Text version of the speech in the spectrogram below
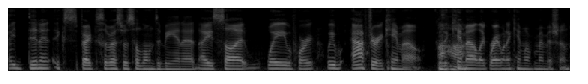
I didn't expect Sylvester Stallone to be in it. I saw it way before, way after it came out because Uh-huh. it came out like right when I came home from my mission.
